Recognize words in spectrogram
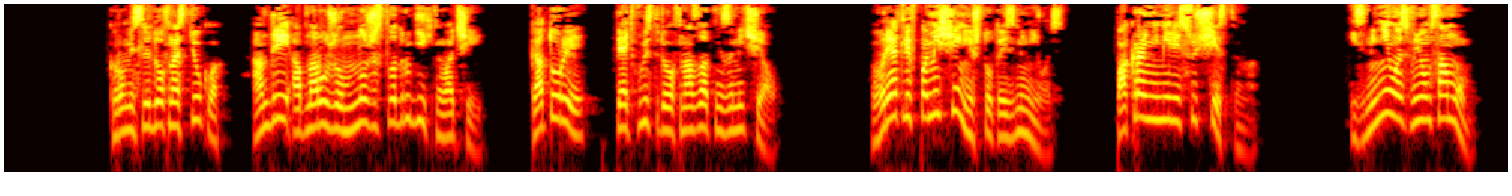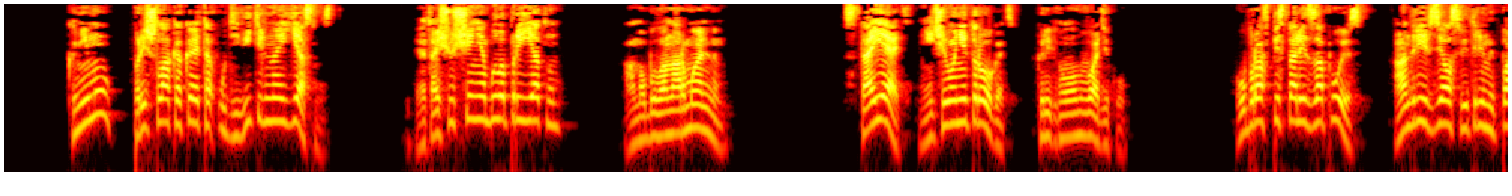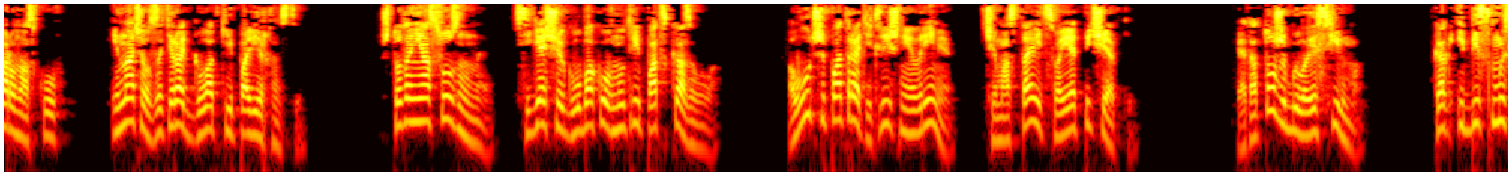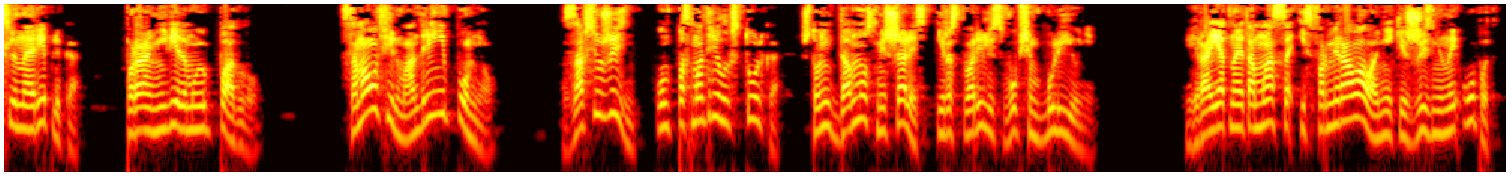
Кроме следов на стеклах, Андрей обнаружил множество других мелочей, которые пять выстрелов назад не замечал. Вряд ли в помещении что-то изменилось. По крайней мере, существенно. Изменилось в нем самом. К нему пришла какая-то удивительная ясность. Это ощущение было приятным. Оно было нормальным. «Стоять! Ничего не трогать!» — крикнул он Вадику. Убрав пистолет за пояс, Андрей взял с витрины пару носков и начал затирать гладкие поверхности. Что-то неосознанное, сидящее глубоко внутри, подсказывало. Лучше потратить лишнее время, чем оставить свои отпечатки. Это тоже было из фильма, как и бессмысленная реплика про неведомую падлу. Самого фильма Андрей не помнил. За всю жизнь он посмотрел их столько, что они давно смешались и растворились в общем бульоне. Вероятно, эта масса и сформировала некий жизненный опыт,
